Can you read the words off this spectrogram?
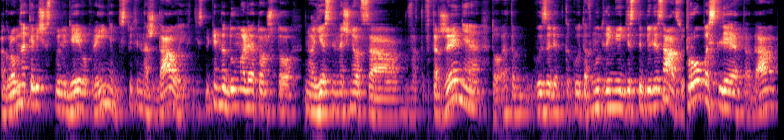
Огромное количество людей в Украине действительно ждало их, действительно думали о том, что ну, если начнется вторжение, то это вызовет какую-то внутреннюю дестабилизацию. Пропасть ли это, да?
